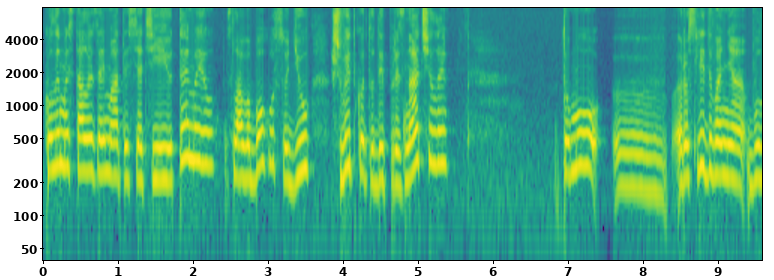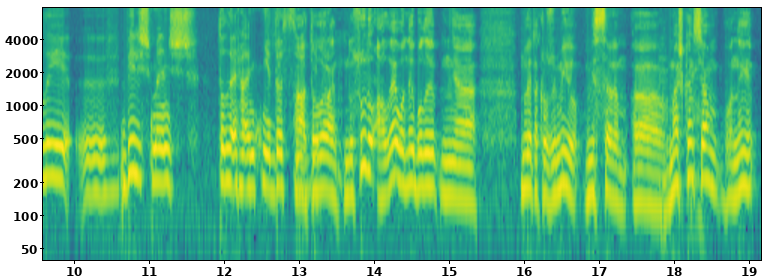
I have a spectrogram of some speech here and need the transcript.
Коли ми стали займатися цією темою, слава Богу, суддю швидко туди призначили. Тому е, розслідування були е, більш-менш толерантні до суддів. А, толерантні до суду, але вони були, е, ну я так розумію, місцевим е, мешканцям вони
